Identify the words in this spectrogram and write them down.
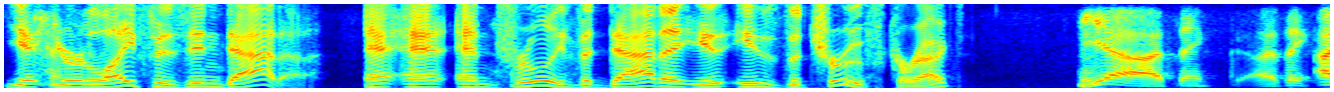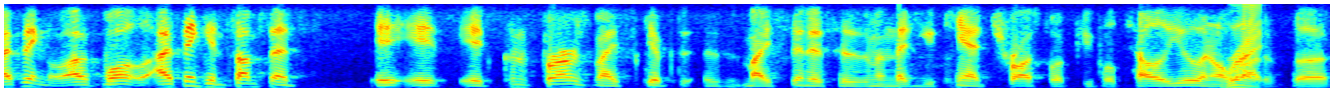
yet your life is in data, and, and, and truly the data is, is, the truth. Correct? Yeah, I think I think I think uh, well, I think in some sense it it, it confirms my skip my cynicism and that you can't trust what people tell you, and a right. lot of the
